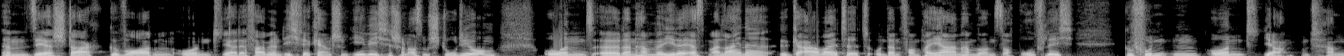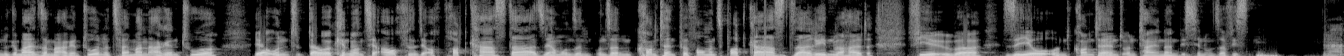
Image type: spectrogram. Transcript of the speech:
ähm, sehr stark geworden. Und ja, der Fabian und ich, wir kennen uns schon ewig, schon aus dem Studium. Und äh, dann haben wir jeder erstmal alleine gearbeitet und dann vor ein paar Jahren haben wir uns auch beruflich gefunden und ja, und haben eine gemeinsame Agentur, eine Zwei-Mann-Agentur. Ja, und darüber kennen wir uns ja auch. Wir sind ja auch Podcaster, also wir haben unseren, unseren Content Performance Podcast, da reden wir halt viel über SEO und Content und teilen dann ein bisschen unser Wissen. Ja,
